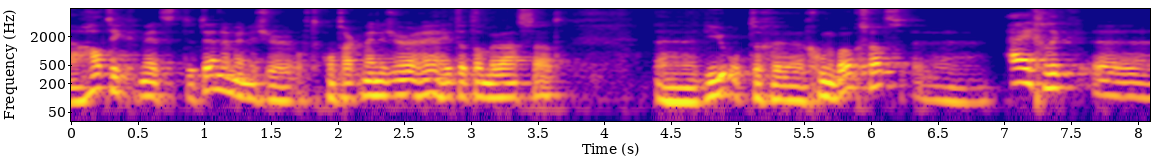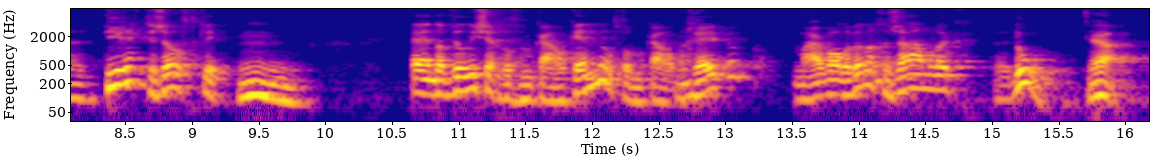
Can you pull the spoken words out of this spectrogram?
had ik met de tendermanager, of de contractmanager, hè, heet dat dan bij Waterstaat, die op de groene boog zat, eigenlijk direct dezelfde klik. Hmm. En dat wil niet zeggen dat we elkaar al kenden of dat we elkaar al begrepen, maar we hadden wel een gezamenlijk doel. Ja,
